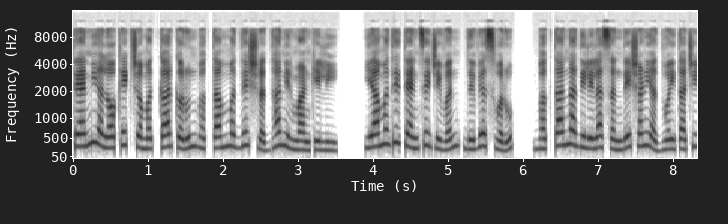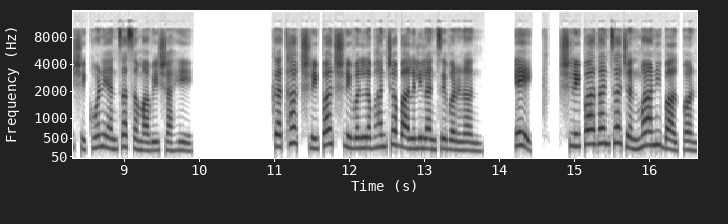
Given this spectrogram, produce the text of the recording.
त्यांनी अलौकिक चमत्कार करून भक्तांमध्ये श्रद्धा निर्माण केली. यामध्ये त्यांचे जीवन दिव्य स्वरूप भक्तांना दिलेला संदेश आणि अद्वैताची शिकवण यांचा समावेश आहे. कथा श्रीपाद श्रीवल्लभांच्या बाललीलांचे वर्णन. एक श्रीपादांचा जन्म आणि बालपण.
